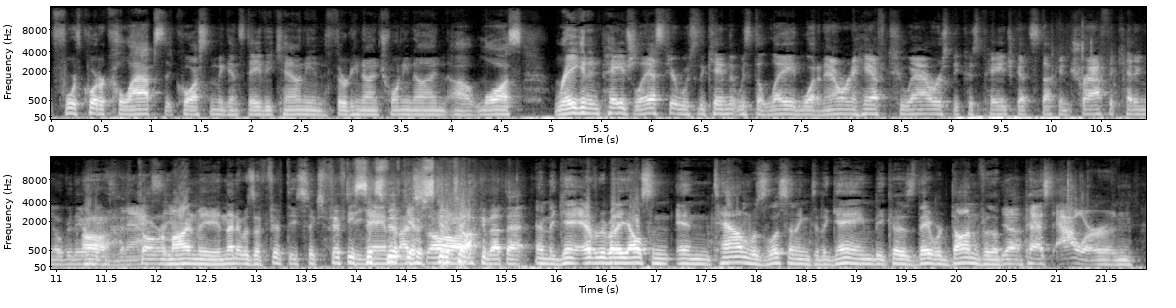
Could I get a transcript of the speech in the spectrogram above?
fourth quarter collapse that cost them against Davie County in 39-29 uh, loss. Reagan and Page last year was the game that was delayed, what, an hour and a half, two hours because Page got stuck in traffic heading over there oh, of an. Don't remind me. And then it was a 56-50 56 game. I, I was going to talk about that. And the game, everybody else in, in town was listening to the game because they were done for the yeah. past hour and –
